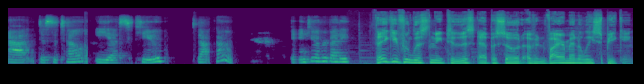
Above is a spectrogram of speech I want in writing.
at Thank you, everybody. Thank you for listening to this episode of Environmentally Speaking.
